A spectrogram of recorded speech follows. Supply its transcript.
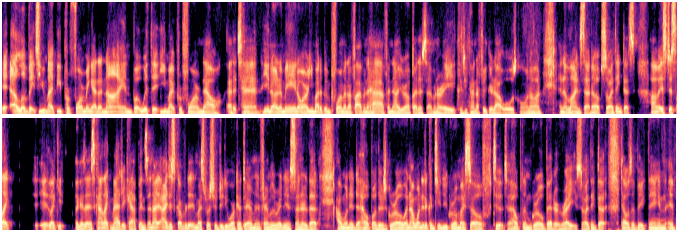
it elevates you might be performing at a nine but with it you might perform now at a 10 you know what i mean or you might have been performing at a five and a half and now you're up at a seven or eight because you kind of figured out what was going on and it lines that up so i think that's um, it's just like it, like like I said, it's kind of like magic happens. And I, I, discovered it in my special duty work at the Airman Family Readiness Center that I wanted to help others grow and I wanted to continue to grow myself to, to help them grow better. Right. So I think that that was a big thing and it,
